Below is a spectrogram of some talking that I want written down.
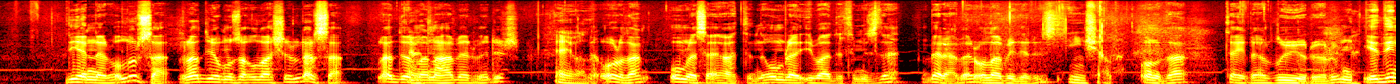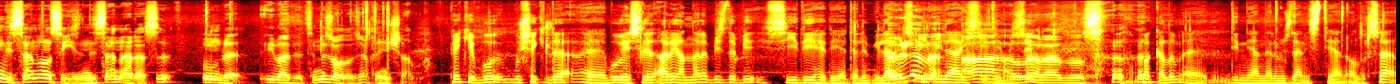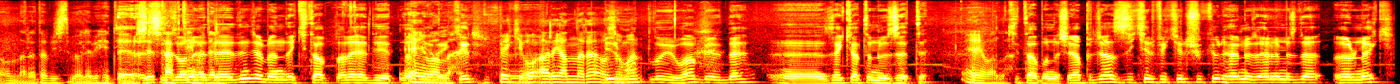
diyenler olursa radyomuza ulaşırlarsa radyo evet. bana haber verir. Eyvallah. Oradan umre seyahatinde, umre ibadetimizde beraber olabiliriz. İnşallah. Onu da tekrar duyuruyorum. 7 Nisan 18 Nisan arası umre ibadetimiz olacak inşallah. Peki bu bu şekilde e, bu vesileyle arayanlara biz de bir CD hediye edelim. İlahi, Öyle mi? ilahi Aa, CD'mizi. Allah razı olsun. Bakalım e, dinleyenlerimizden isteyen olursa onlara da biz böyle bir hediyemizi e, siz takdim onu edelim. hediye edince ben de kitapları hediye etmem Eyvallah. gerekir. Peki o arayanlara o bir zaman. mutlu yuva bir de e, zekatın özeti. Eyvallah. Kitabını şey yapacağız. Zikir fikir şükür henüz elimizde örnek.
